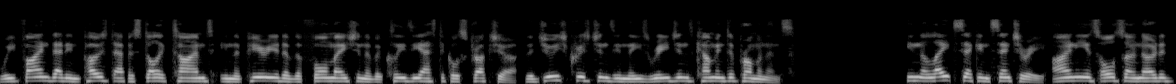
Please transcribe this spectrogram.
We find that in post-apostolic times, in the period of the formation of ecclesiastical structure, the Jewish Christians in these regions come into prominence. In the late 2nd century, Irenaeus also noted,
